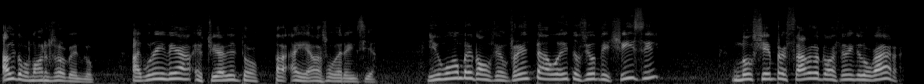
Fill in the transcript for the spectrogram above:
Algo vamos a resolverlo. Alguna idea, estoy abierto a, a la sugerencia. Y un hombre cuando se enfrenta a una situación difícil, no siempre sabe lo que va a hacer en el hogar.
